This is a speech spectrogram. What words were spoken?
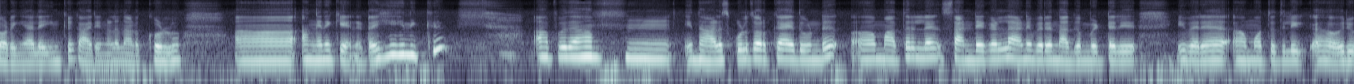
തുടങ്ങിയാലേ എനിക്ക് കാര്യങ്ങൾ നടക്കുള്ളൂ. അങ്ങനെയൊക്കെയാണ് കേട്ടോ എനിക്ക് അപ്പോൾ ഇതാ നാളെ സ്കൂൾ തുറക്കായതുകൊണ്ട് മാത്രമല്ല സൺഡേകളിലാണ് ഇവരെ നഖം വെട്ടൽ ഇവരെ മൊത്തത്തിൽ ഒരു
